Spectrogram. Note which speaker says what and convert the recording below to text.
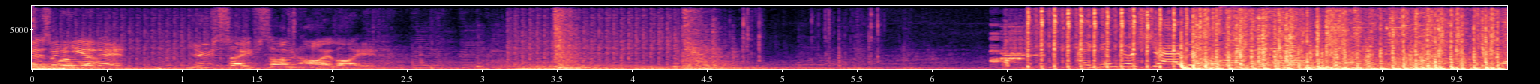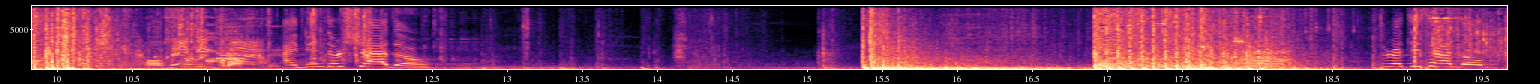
Speaker 1: Gas is moving
Speaker 2: here.
Speaker 1: in. New safe zone highlighted.
Speaker 3: I'm in their shadow.
Speaker 2: Taking fire.
Speaker 3: I'm in their shadow. Threat is handled.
